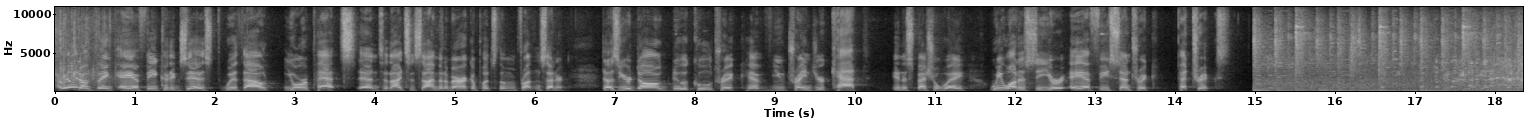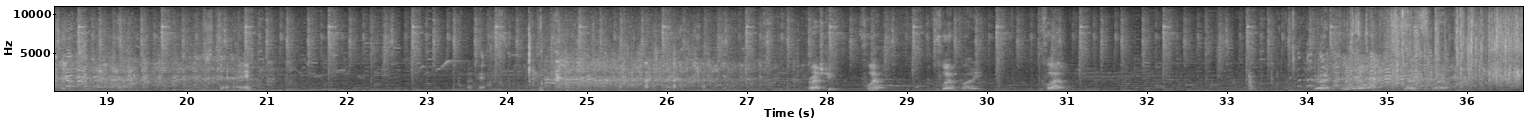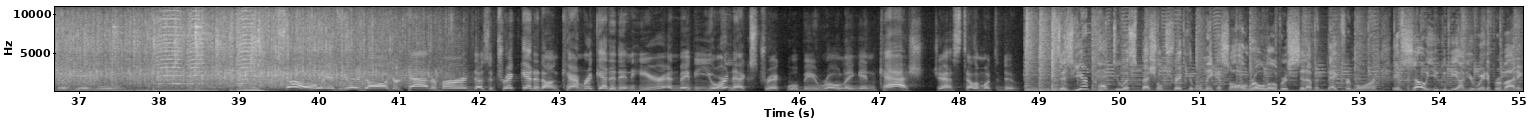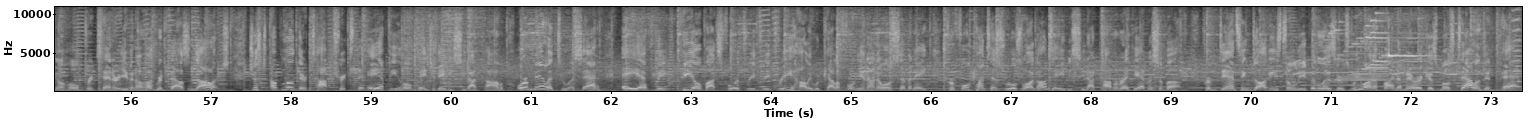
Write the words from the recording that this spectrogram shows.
I really don't think AFV could exist without your pets. And tonight's assignment, America puts them front and center. Does your dog do a cool trick? Have you trained your cat in a special way? We want to see your AFV centric pet tricks. Okay. Okay. Rescue. Flip. Flip, buddy. Flip. Good boy. Good flip. Good, good boy. So, if your dog or cat or bird does a trick, get it on camera, get it in here, and maybe your next trick will be rolling in cash. Jess, tell them what to do. Does your pet do a special trick that will make us all roll over, sit up, and beg for more? If so, you could be on your way to providing a home for ten or even $100,000. Just upload their top tricks to the AFV homepage at abc.com or mail it to us at AFV, P.O. Box 4333, Hollywood, California 90078. For full contest rules, log on to abc.com and write the address above. From dancing doggies to leaping lizards, we want to find America's most talented pet.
